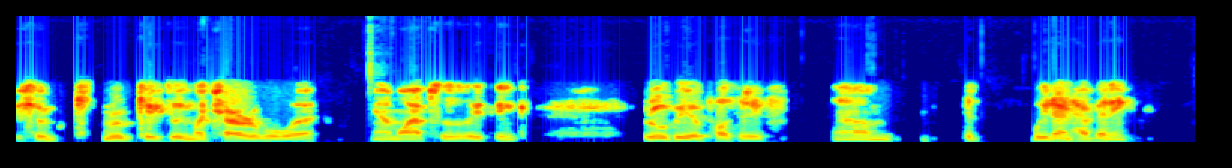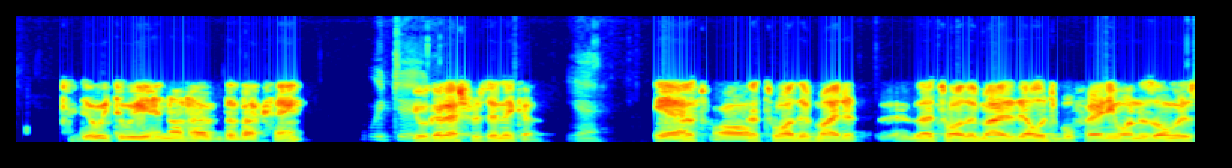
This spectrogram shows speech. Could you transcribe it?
if I keep- keep doing my charitable work, um, I absolutely think it will be a positive. Um, but we don't have any, do we? Do we not have the vaccine? we do. You've got AstraZeneca. yeah. Yeah. That's, well, that's why they've made it. That's why they've made it eligible for anyone, as long as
